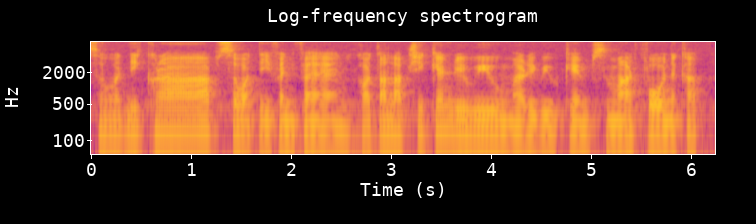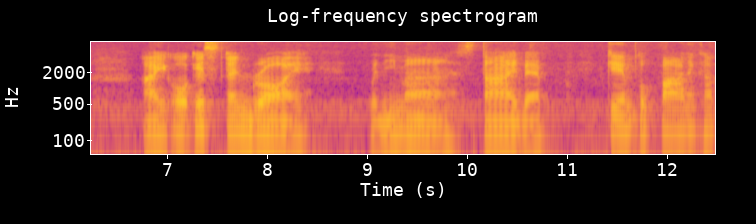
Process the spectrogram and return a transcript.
สวัสดีครับ สวัสดีแฟนๆ ขอต้อนรับ Chicken Review มารีวิวเกมสมาร์ทโฟนนะครับ iOS Android วันนี้มาสไตล์แบบเกมตกปลานะครับ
